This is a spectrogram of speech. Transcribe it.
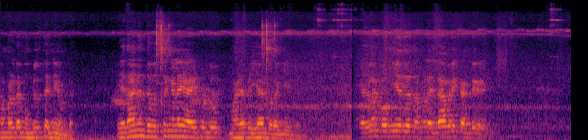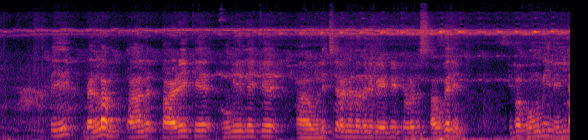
നമ്മളുടെ മുമ്പിൽ തന്നെയുണ്ട്. ഏതാനും ദിവസങ്ങളെ ആയിട്ടുള്ളൂ മഴ പെയ്യാൻ തുടങ്ങിയിട്ട്. വെള്ളം പൊങ്ങിയത് നമ്മൾ എല്ലാവരും കണ്ടു കഴിഞ്ഞു. ഈ വെള്ളം താഴെ താഴേക്ക് ഭൂമിയിലേക്ക് ഒലിച്ചിറങ്ങുന്നതിന് വേണ്ടിയിട്ടുള്ളൊരു സൗകര്യം ഇപ്പൊ ഭൂമിയിലില്ല.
